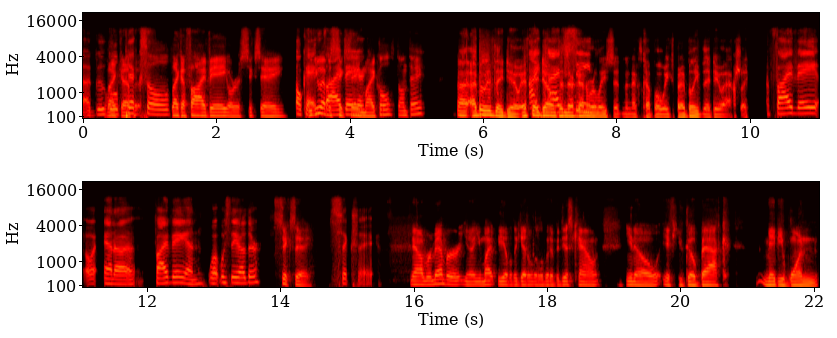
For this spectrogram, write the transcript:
a Google Like a- Pixel. like a 5A or a 6A. okay. They do have a 5A 6A, or- Michael, don't they? Uh, I believe they do. If they I- don't, then I've they're going to release it in the next couple of weeks. But I believe they do actually. 5A and a 5A and what was the other? 6A. 6A. Now, remember, you know, you might be able to get a little bit of a discount, you know, if you go back maybe one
